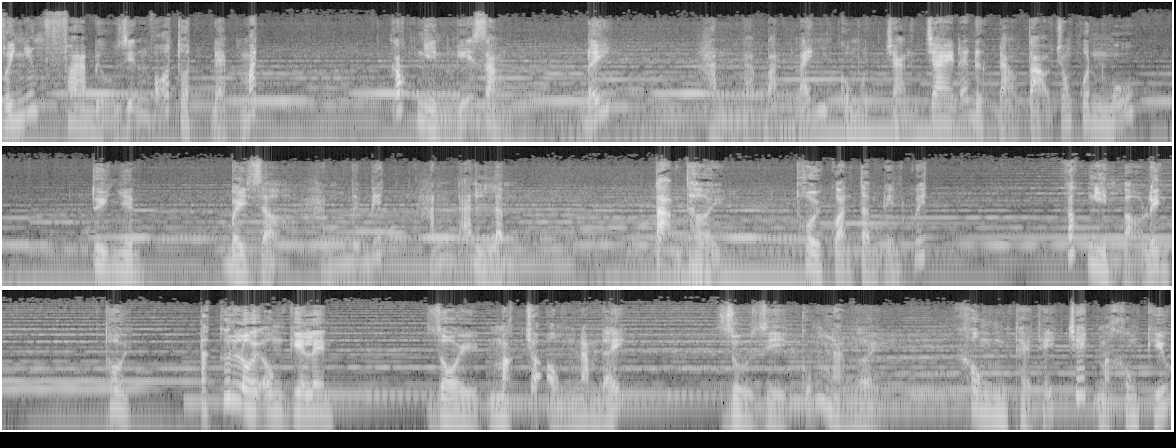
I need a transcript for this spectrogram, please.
với những pha biểu diễn võ thuật đẹp mắt. Góc nhìn nghĩ rằng đấy hẳn là bản lãnh của một chàng trai đã được đào tạo trong quân ngũ. Tuy nhiên, bây giờ hắn mới biết hắn đã lầm. Tạm thời, thôi quan tâm đến Quyết. Góc nhìn Bảo Linh. Thôi, ta cứ lôi ông kia lên, rồi mặc cho ổng nằm đấy. Dù gì cũng là người, không thể thấy chết mà không cứu.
